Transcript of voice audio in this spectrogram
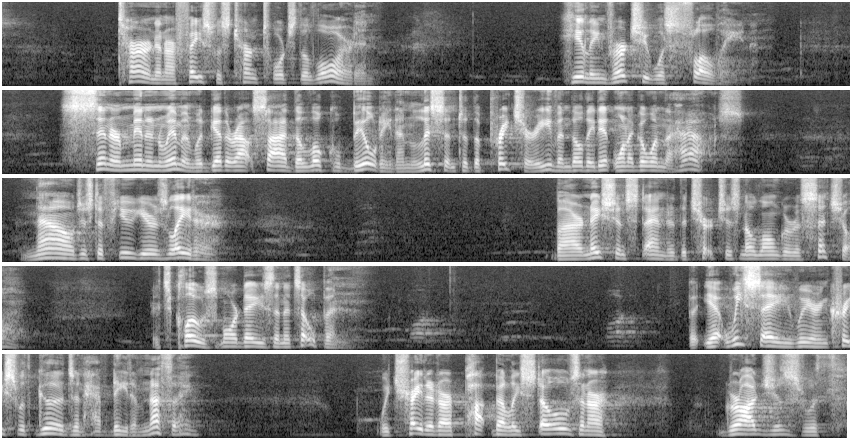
turned and our face was turned towards the Lord and healing virtue was flowing. Sinner men and women would gather outside the local building and listen to the preacher, even though they didn't want to go in the house. Now, just a few years later, by our nation's standard, the church is no longer essential. It's closed more days than it's open. But yet we say we are increased with goods and have need of nothing. We traded our potbelly stoves and our garages with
